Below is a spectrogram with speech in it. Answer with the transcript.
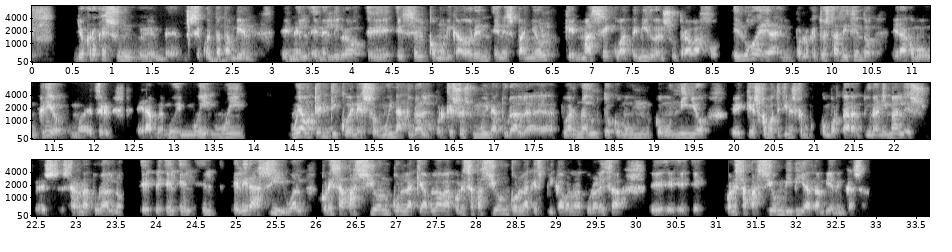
yo creo que es un, eh, se cuenta también en el, en el libro, eh, es el comunicador en, en, español que más eco ha tenido en su trabajo. Él luego era, por lo que tú estás diciendo, era como un crío, es decir, era muy, muy, muy muy auténtico en eso, muy natural, porque eso es muy natural. Eh, actuar un adulto como un, como un niño, eh, que es como te tienes que comportar ante un animal, es, ser natural, ¿no? Eh, él, él, era así, igual, con esa pasión con la que hablaba, con esa pasión con la que explicaba la naturaleza, con esa pasión vivía también en casa.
